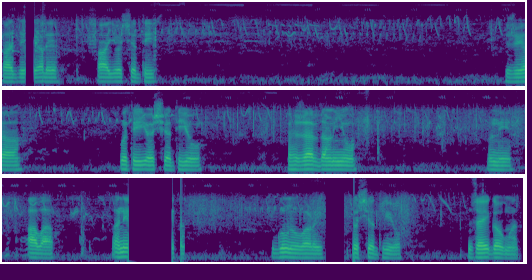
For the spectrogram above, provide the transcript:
આજે આપણે આ ઔષધિ જે આ બધી ઔષધિઓ હજારદાણીઓ અને આવા અનેક ગુણવાળી ઔષધિઓ. જય ગૌ માતા.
